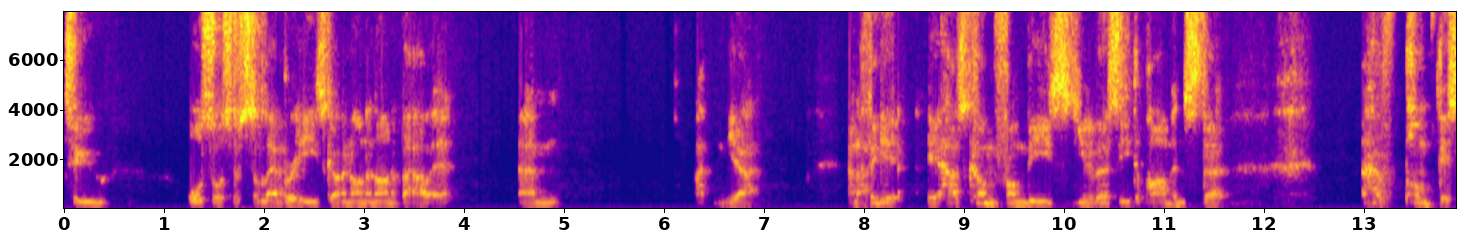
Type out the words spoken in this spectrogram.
to all sorts of celebrities going on and on about it. Um, yeah, and I think it it has come from these university departments that have pumped this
